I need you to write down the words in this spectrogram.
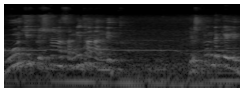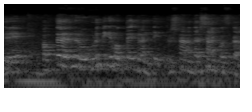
ಪೂರ್ತಿ ಕೃಷ್ಣನ ಸನ್ನಿಧಾನ ಅಲ್ಲಿತ್ತು. ಎಷ್ಟು ಅಂತ ಕೇಳಿದ್ರೆ ಭಕ್ತರೆಲ್ಲರೂ ಉಡುಪಿಗೆ ಹೋಗ್ತಾ ಇದ್ರಂತೆ ಕೃಷ್ಣನ ದರ್ಶನಕ್ಕೋಸ್ಕರ.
